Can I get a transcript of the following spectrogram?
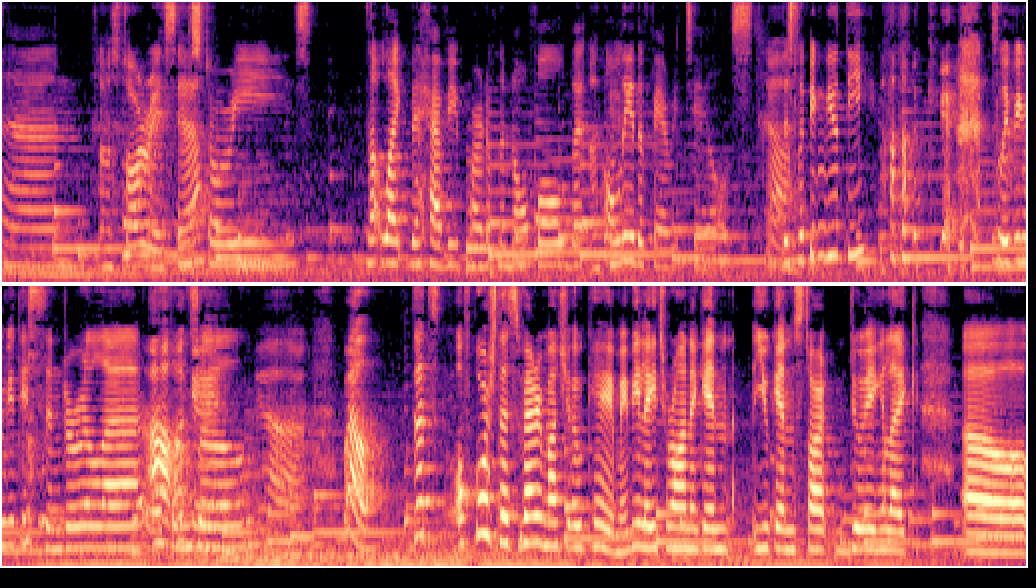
and some stories some yeah stories not like the heavy part of the novel but Okay. only the fairy tales Yeah. the sleeping beauty okay sleeping beauty cinderella Ah, okay. rapunzel Yeah. Well, that's of course that's very much okay. Maybe later on again you can start doing like uh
